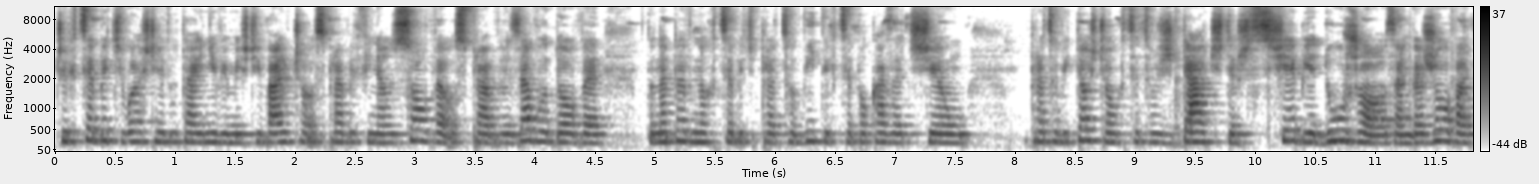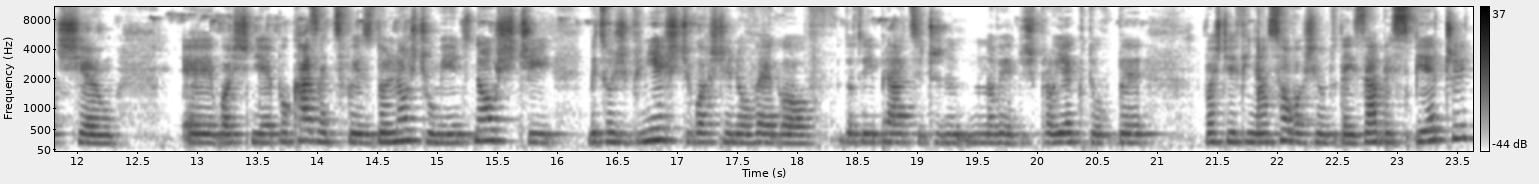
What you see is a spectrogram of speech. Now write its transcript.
Czy chce być właśnie tutaj, nie wiem, jeśli walczy o sprawy finansowe, o sprawy zawodowe, to na pewno chce być pracowity, chce pokazać się pracowitością, chce coś dać też z siebie dużo, zaangażować się, właśnie pokazać swoje zdolności, umiejętności, by coś wnieść właśnie nowego do tej pracy, czy do nowych jakichś projektów, by właśnie finansowo się tutaj zabezpieczyć.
